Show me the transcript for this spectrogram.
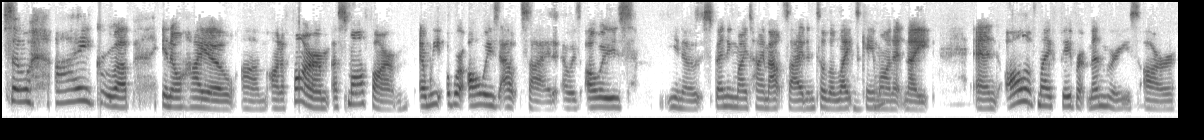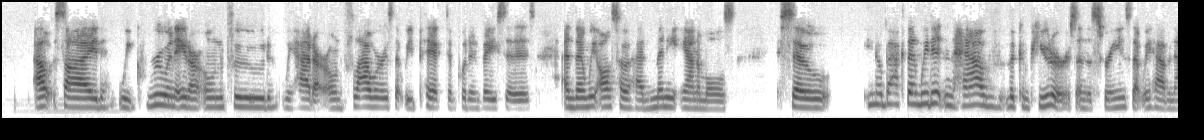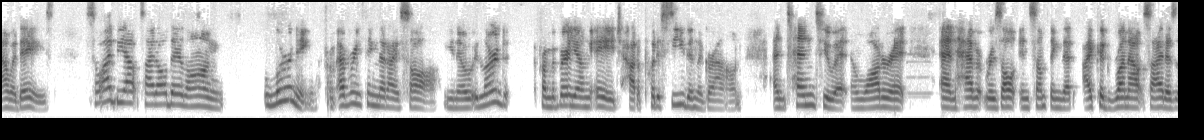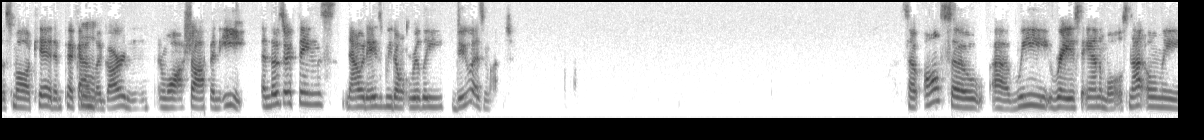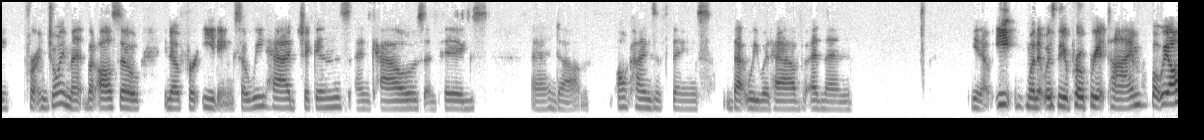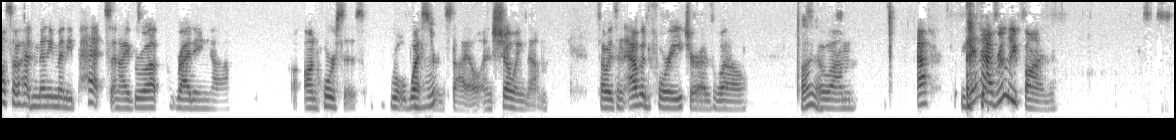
So I grew up in Ohio um, on a farm, a small farm, and we were always outside. I was always, you know, spending my time outside until the lights mm-hmm. came on at night. And all of my favorite memories are outside. We grew and ate our own food. We had our own flowers that we picked and put in vases. And then we also had many animals. So you know, back then we didn't have the computers and the screens that we have nowadays. So I'd be outside all day long learning from everything that I saw. You know, I learned from a very young age how to put a seed in the ground and tend to it and water it and have it result in something that I could run outside as a small kid and pick out mm. of the garden and wash off and eat. And those are things nowadays we don't really do as much. So also, uh, we raised animals not only for enjoyment, but also, you know, for eating. So we had chickens and cows and pigs and um, all kinds of things that we would have, and then, you know, eat when it was the appropriate time. But we also had many, many pets, and I grew up riding uh, on horses, mm-hmm. Western mm-hmm. style, and showing them. So I was an avid 4-H'er as well. Fine. So um, after yeah, really fun.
